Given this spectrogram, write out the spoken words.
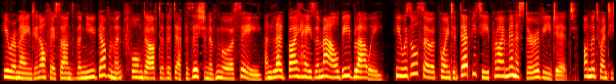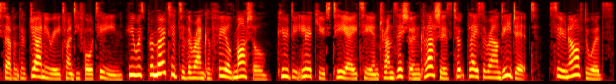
He remained in office under the new government formed after the deposition of Morsi, and led by Hazem al-Biblawi. He was also appointed Deputy Prime Minister of Egypt. On 27 January 2014, he was promoted to the rank of Field Marshal. Coup d'etat and transition clashes took place around Egypt. Soon afterwards,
